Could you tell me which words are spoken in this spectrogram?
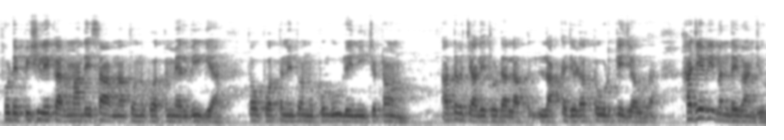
ਤੁਹਾਡੇ ਪਿਛਲੇ ਕਰਮਾਂ ਦੇ ਹਿਸਾਬ ਨਾਲ ਤੁਹਾਨੂੰ ਪੁੱਤ ਮਿਲ ਵੀ ਗਿਆ, ਤਾਂ ਉਹ ਪੁੱਤ ਨੇ ਤੁਹਾਨੂੰ ਪੰਗੂਲੇ ਨਹੀਂ ਚਟਾਉਣੀ। ਅੱਧ ਵਿਚਾਲੇ ਤੁਹਾਡਾ ਲੱਤ, ਲੱਕ ਜਿਹੜਾ ਤੋੜ ਕੇ ਜਾਊਗਾ। ਹਜੇ ਵੀ ਬੰਦੇ ਬਣ ਜਾਓ।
